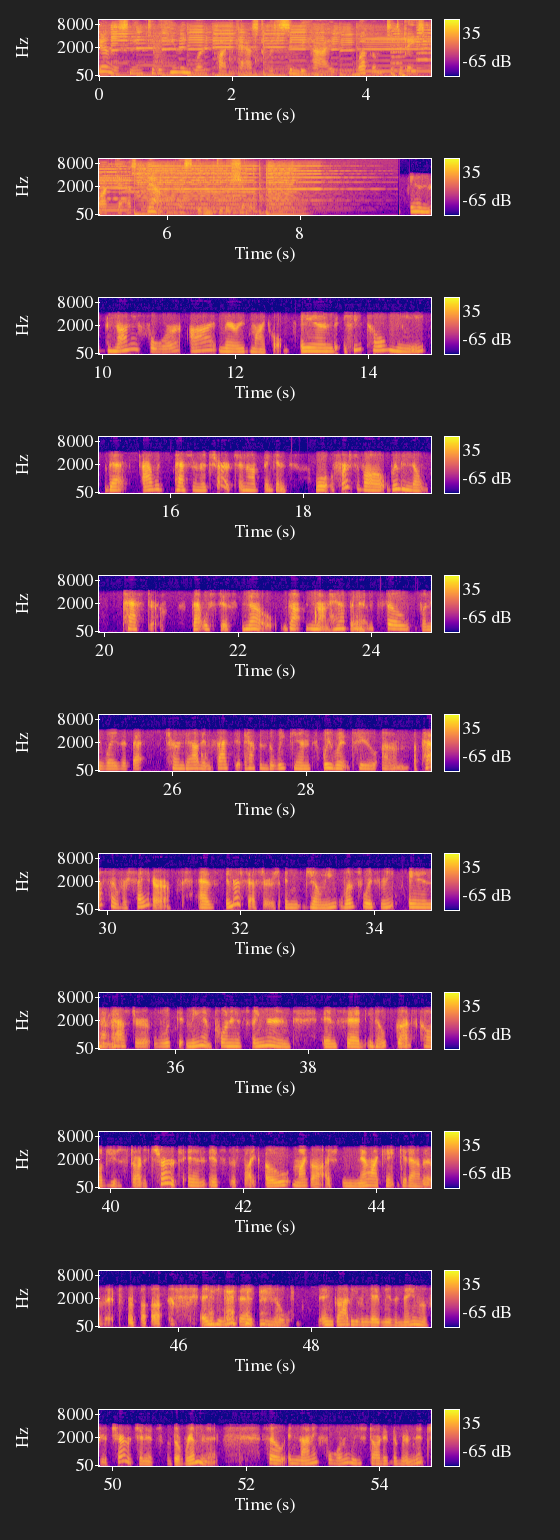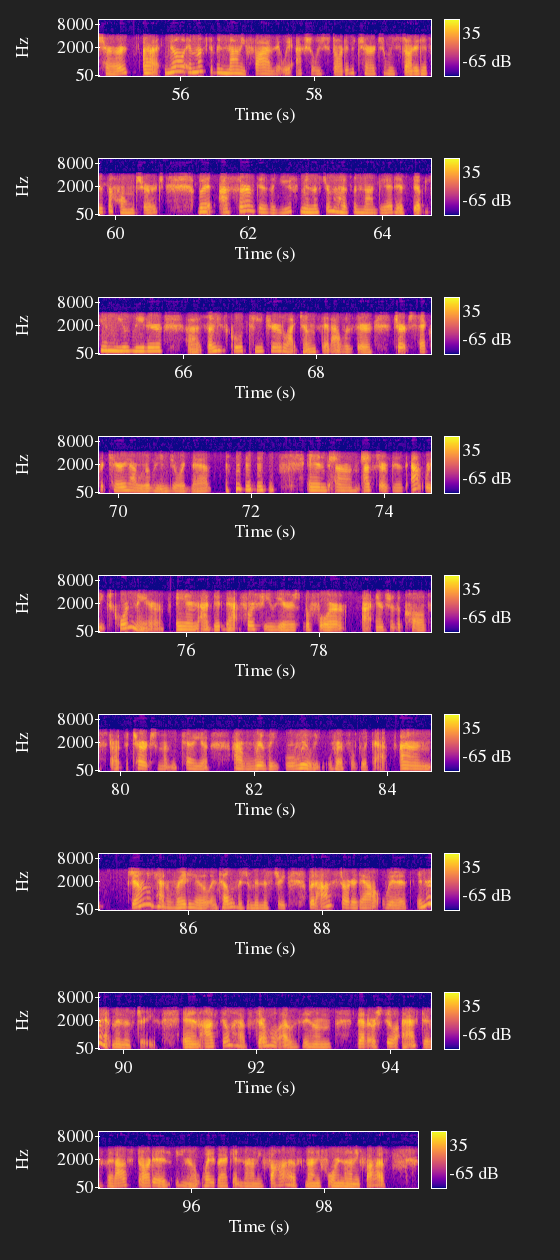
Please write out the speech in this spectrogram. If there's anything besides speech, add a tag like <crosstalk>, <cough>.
You're listening to the Healing Word Podcast with Cindy Hyde. Welcome to today's podcast. Now, let's get into the show. In 94, I married Michael, and he told me that I would pastor in a church. And I'm thinking, well, first of all, women don't pastor. That was just no, not not happening. So funny ways that that turned out. In fact, it happened the weekend we went to um, a Passover Seder as intercessors, and Joni was with me. And the mm-hmm. pastor looked at me and pointed his finger and and said, you know, God's called you to start a church, and it's just like, oh my gosh, now I can't get out of it. <laughs> and he said, you <laughs> know, and God even gave me the name of your church, and it's the Remnant. So in '94, we started the Remnant Church. Uh, no, it must have been '95 that we actually started the church, and we started it as a home church. But I served as a youth minister. My husband and I did as WMU leader, uh, Sunday school teacher. Like Joan said, I was their church secretary. I really enjoyed that. <laughs> and um I served as outreach coordinator and I did that for a few years before I answered the call to start the church, and let me tell you, I really, really wrestled with that. Um, Joni had a radio and television ministry, but I started out with internet ministries, and I still have several of them that are still active that I started, you know, way back in 95, 94, 95.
